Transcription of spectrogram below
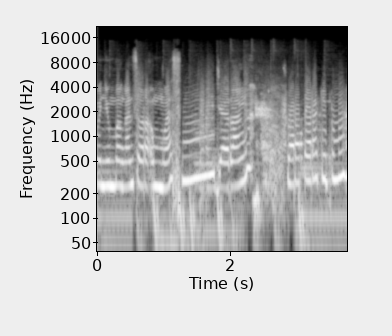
menyumbangkan suara emas hmm. jarang. Suara perak itu mah.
